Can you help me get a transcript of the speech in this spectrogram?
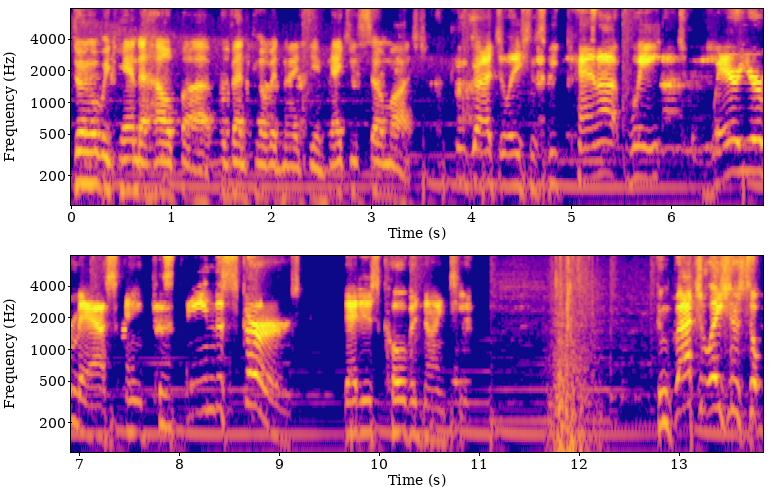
doing what we can to help uh, prevent COVID-19. Thank you so much. Congratulations. We cannot wait to wear your mask and contain the scourge that is COVID 19. Congratulations to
